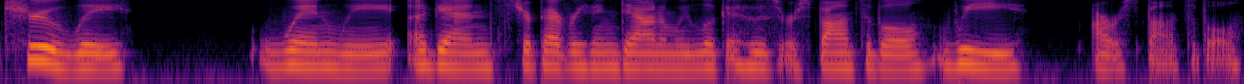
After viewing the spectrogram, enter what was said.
truly, when we again strip everything down and we look at who's responsible, we are responsible.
